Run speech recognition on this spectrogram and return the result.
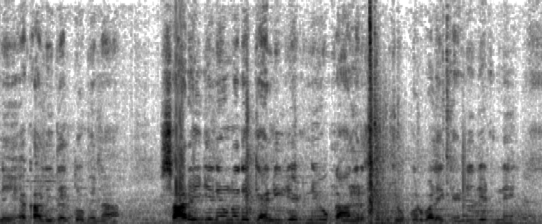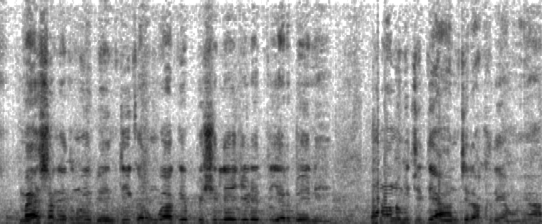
ਨੇ ਅਕਾਲੀ ਦਲ ਤੋਂ ਬਿਨਾ, ਸਾਰੇ ਜਿਹੜੇ ਉਹਨਾਂ ਦੇ ਕੈਂਡੀਡੇਟ ਨੇ ਉਹ ਕਾਂਗਰਸ ਦੇ ਪਿਛੋਕੜ ਵਾਲੇ ਕੈਂਡੀਡੇਟ ਨੇ। ਮੈਂ ਸੰਗਤ ਨੂੰ ਇਹ ਬੇਨਤੀ ਕਰੂੰਗਾ ਕਿ ਪਿਛਲੇ ਜਿਹੜੇ ਤਜਰਬੇ ਨੇ, ਉਹਨਾਂ ਨੂੰ ਵਿੱਚ ਧਿਆਨ 'ਚ ਰੱਖਦਿਆਂ ਹੋਇਆਂ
